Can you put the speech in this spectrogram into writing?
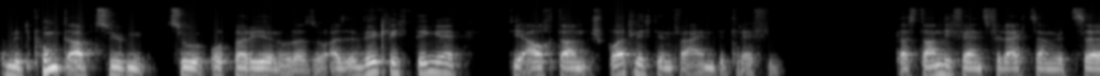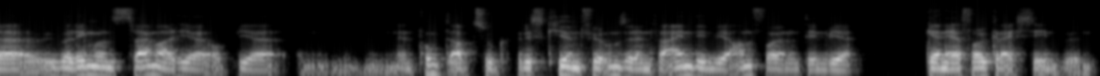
mit Punktabzügen zu operieren oder so. Also wirklich Dinge, die auch dann sportlich den Verein betreffen. Dass dann die Fans vielleicht sagen, jetzt äh, überlegen wir uns zweimal hier, ob wir einen Punktabzug riskieren für unseren Verein, den wir anfeuern und den wir gerne erfolgreich sehen würden.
